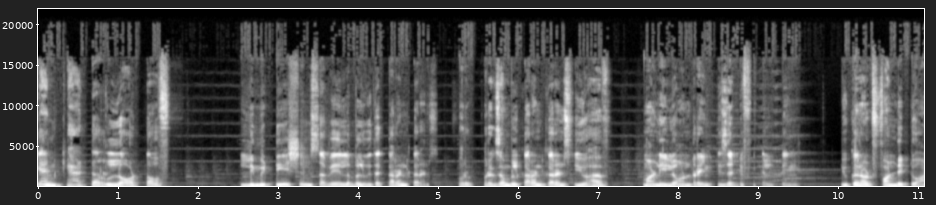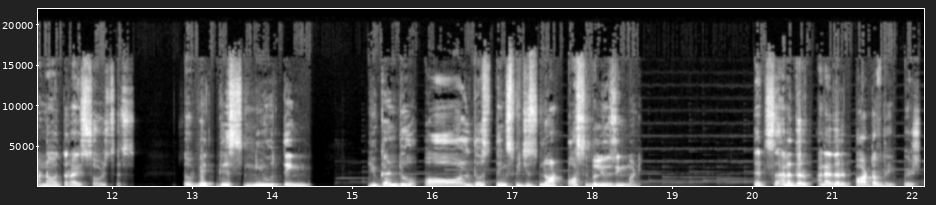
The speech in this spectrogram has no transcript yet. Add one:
can cater lot of limitations available with the current currency. For, for example, current currency you have money laundering is a difficult thing. You cannot fund it to unauthorized sources. So with this new thing, you can do all those things which is not possible using money. That's another another part of the equation.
